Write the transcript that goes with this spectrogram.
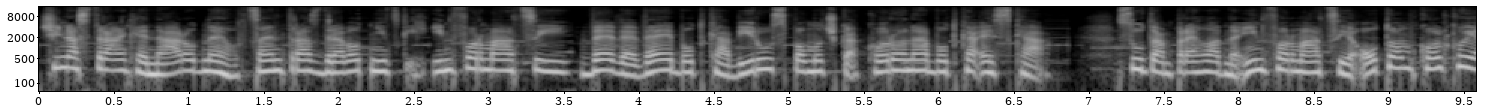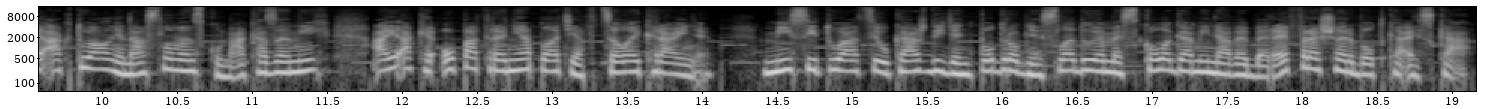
či na stránke Národného centra zdravotníckých informácií www.virus.corona.sk. Sú tam prehľadné informácie o tom, koľko je aktuálne na Slovensku nakazených, aj aké opatrenia platia v celej krajine. My situáciu každý deň podrobne sledujeme s kolegami na webe refresher.sk.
